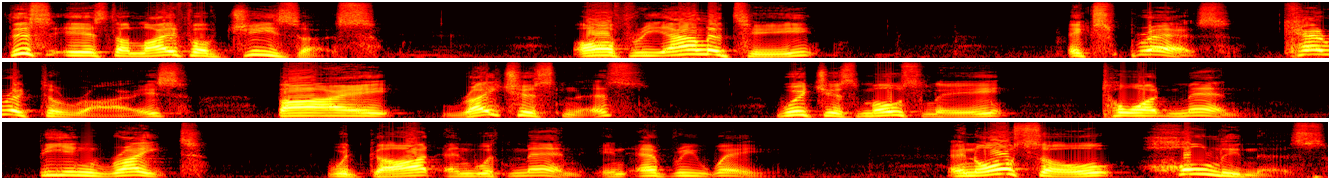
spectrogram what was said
This is the life of Jesus of reality expressed, characterized by righteousness, which is mostly toward men, being right with God and with men in every way. And also holiness,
